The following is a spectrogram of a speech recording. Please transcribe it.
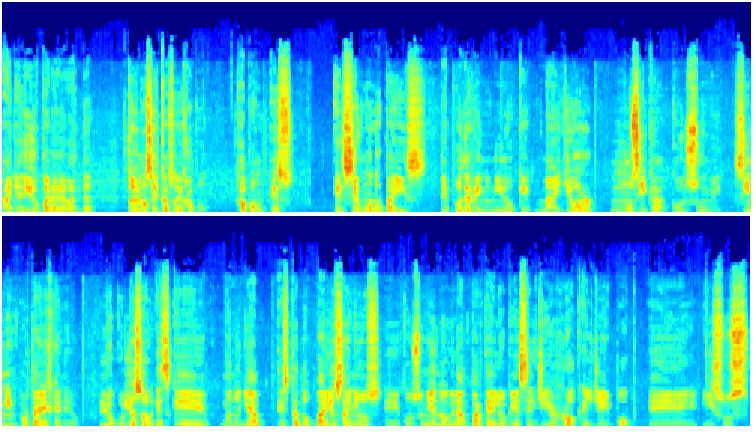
añadido para la banda. Tomemos el caso de Japón. Japón es el segundo país después de Reino Unido que mayor música consume, sin importar el género. Lo curioso es que, bueno, ya estando varios años eh, consumiendo gran parte de lo que es el J-Rock, el J-Pop eh, y sus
